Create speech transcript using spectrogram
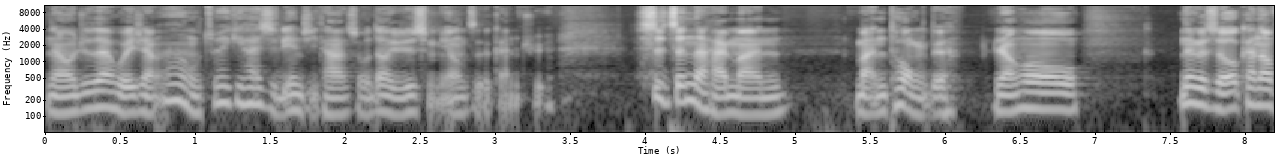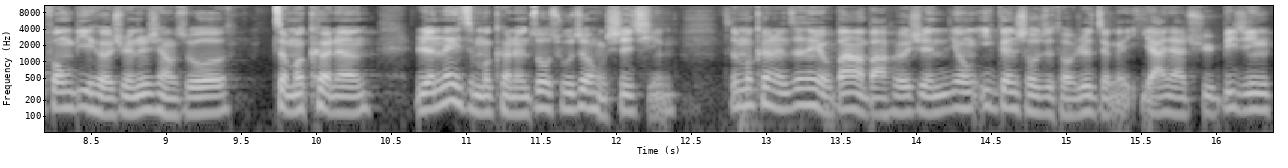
然后就在回想，嗯，我最一开始练吉他的时候到底是什么样子的感觉？是真的还蛮蛮痛的。然后那个时候看到封闭和弦，就想说，怎么可能？人类怎么可能做出这种事情？怎么可能真的有办法把和弦用一根手指头就整个压下去？毕竟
